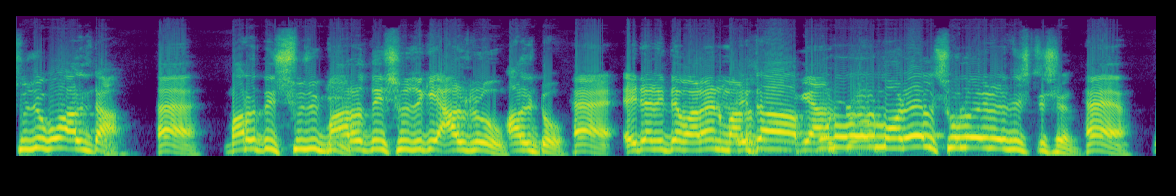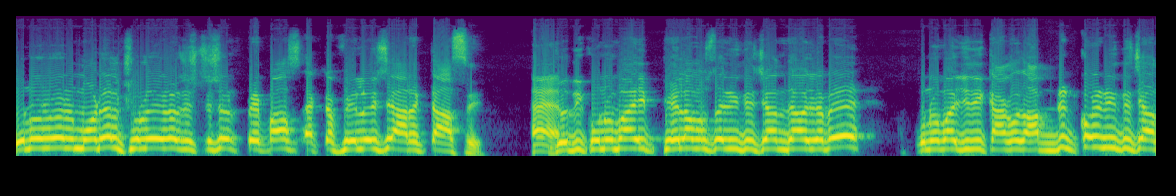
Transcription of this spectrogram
সুযোগ আলটা হ্যাঁ। Maruti Suzuki. Maruti Suzuki Alto. Alto হ্যাঁ এটা নিতে পারেন এটা পনেরোর মডেল ষোলোই রেজিস্ট্রেশন হ্যাঁ। পনেরোর মডেল ষোলোই রেজিস্ট্রেশন পেপাস একটা ফেল হয়েছে আর একটা আছে। হ্যাঁ। যদি কোনো ভাই ফেল অবস্থায় নিতে চান দেওয়া যাবে। কোনো ভাই যদি কাগজ আপডেট করে নিতে চান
